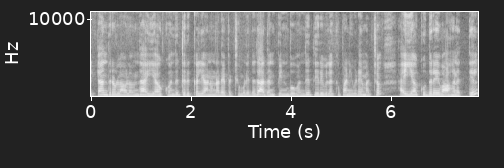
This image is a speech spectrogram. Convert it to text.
எட்டாம் திருவிழாவில் வந்து ஐயாவுக்கு வந்து திருக்கல்யாணம் நடைபெற்று முடிந்தது. அதன் பின்பு வந்து திருவிளக்கு பணிவிடை மற்றும் ஐயா குதிரை வாகனத்தில்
